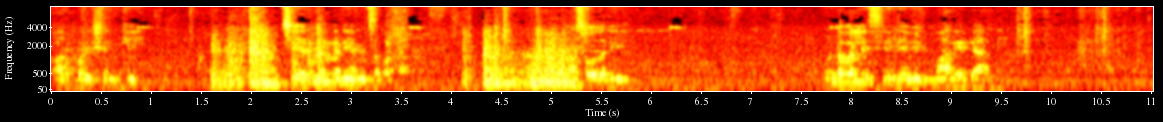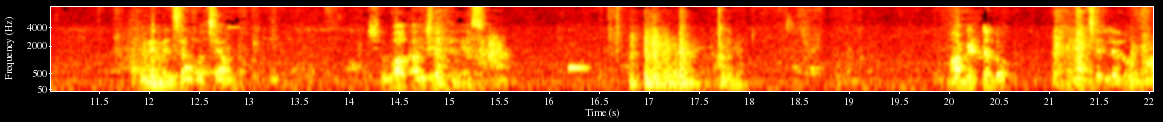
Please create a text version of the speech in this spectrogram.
కార్పొరేషన్కి చైర్మన్గా నియమించబడ్డాను మా సోదరి ఉండవల్లి శ్రీదేవి మాదే గారిని అభినందించడానికి వచ్చాము శుభాకాంక్షలు తెలియజేస్తున్నాం. మా బిడ్డలు మా చెల్లెలు మా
